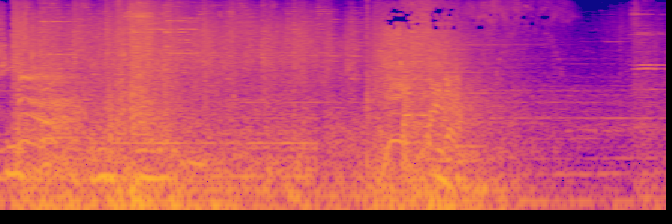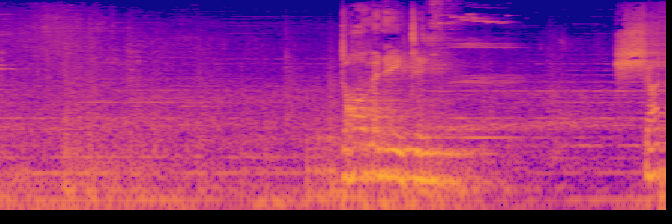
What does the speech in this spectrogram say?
Team's turret has been destroyed. Shut down. Dominating. Shut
